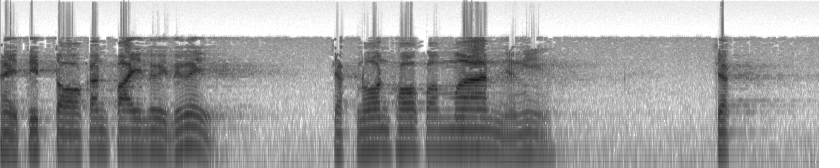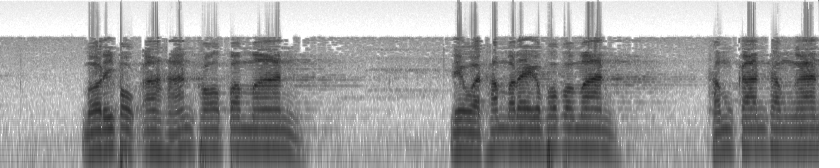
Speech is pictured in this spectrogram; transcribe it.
ให้ติดต่อกันไปเรื่อยๆ จากนอนพอประมาณอย่างนี้จากบริโภคอาหารพอประมาณ เรียกว่าทำอะไรก็พอประมาณทำการทำงาน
